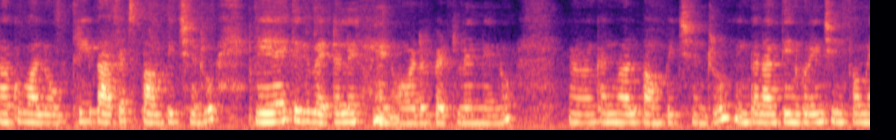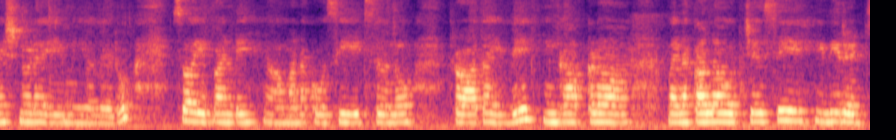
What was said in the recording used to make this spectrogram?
నాకు వాళ్ళు త్రీ ప్యాకెట్స్ పంపించారు. నేనైతే ఇవి పెట్టలేను నేను ఆర్డర్ పెట్టలేను నేను. కానీ వాళ్ళు పంపించిండ్రు ఇంకా నాకు దీని గురించి ఇన్ఫర్మేషన్ కూడా ఏమి ఇవ్వలేరు. సో ఇవ్వండి మనకు సీడ్స్ను తర్వాత ఇవి. ఇంకా అక్కడ వెనకాల వచ్చేసి ఇవి red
